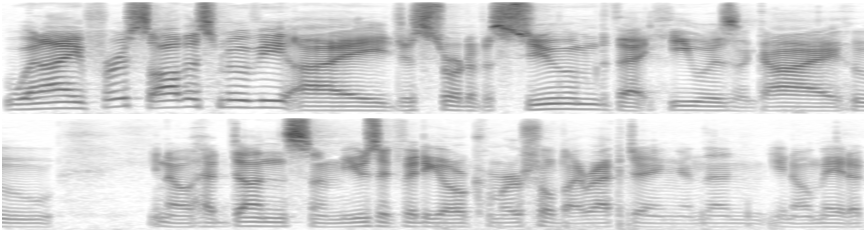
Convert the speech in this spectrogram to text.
When I first saw this movie, I just sort of assumed that he was a guy who, you know, had done some music video or commercial directing and then, you know, made a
